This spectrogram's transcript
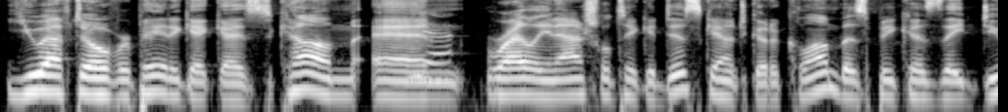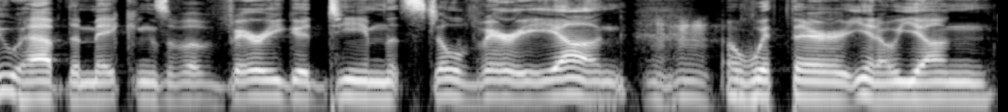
you have to overpay to get guys to come, and Yeah. Riley Nash will take a discount to go to Columbus because they do have the makings of a very good team that's still very young Mm-hmm. uh, with their, you know, young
